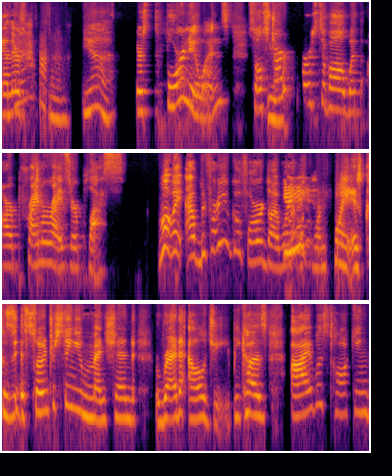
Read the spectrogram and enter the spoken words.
And there's yeah. yeah there's four new ones so i'll Yeah. start first of all with our primerizer plus Well, wait. Uh, before you go forward, though, I want to make one point. Is because it's so interesting you mentioned red algae because I was talking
